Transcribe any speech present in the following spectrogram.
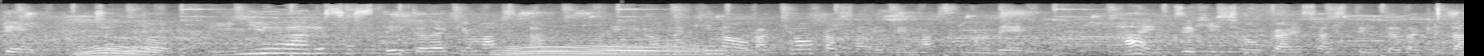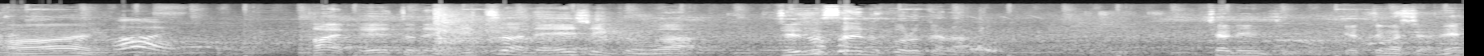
てちょっとリニューアルさせていただきました。いろんな機能が強化されてますのではいぜひ紹介させていただけたらと思います。はい、えーとね実はね栄信君は0歳の頃からチャレンジやってましたよね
